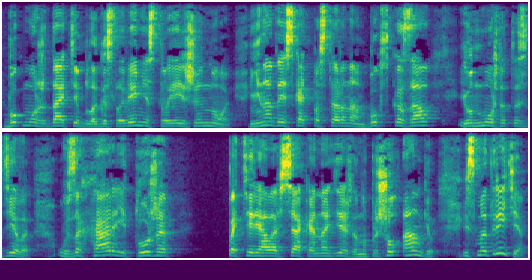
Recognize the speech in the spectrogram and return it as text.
Бог может дать тебе благословение с твоей женой. И не надо искать по сторонам. Бог сказал, и он может это сделать. У Захарии тоже потеряла всякая надежда. Но пришел ангел. И смотрите,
